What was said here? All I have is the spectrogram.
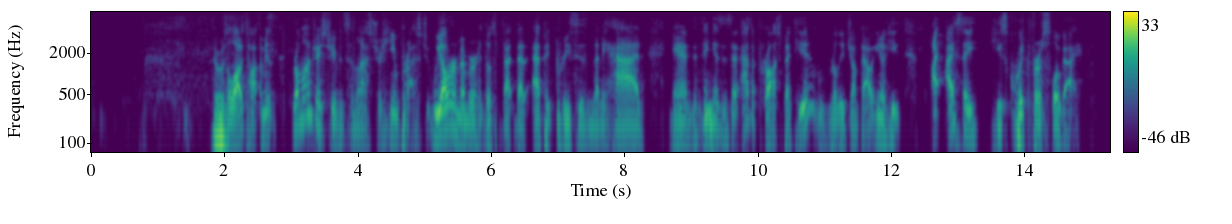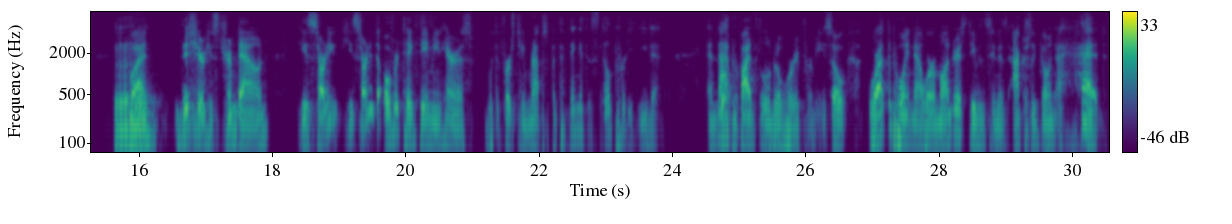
There was a lot of talk. I mean, Rhamondre Stevenson last year, he impressed. We all remember those that that epic preseason that he had. And the thing is, is that as a prospect, he didn't really jump out. You know, he I, I say he's quick for a slow guy. Mm-hmm. But this year he's trimmed down he's starting he's starting to overtake Damien Harris with the first team reps, but the thing is it's still pretty even. And that yeah. provides a little bit of worry for me. So we're at the point now where Rhamondre Stevenson is actually going ahead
